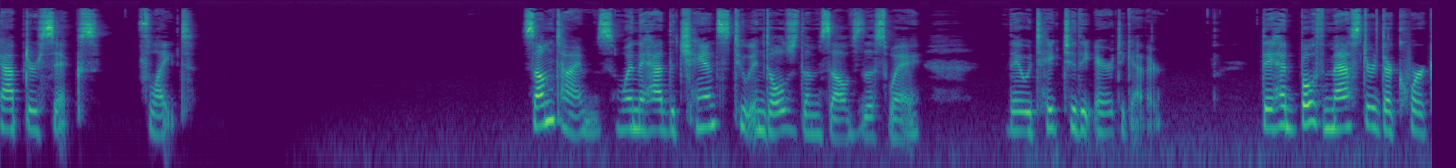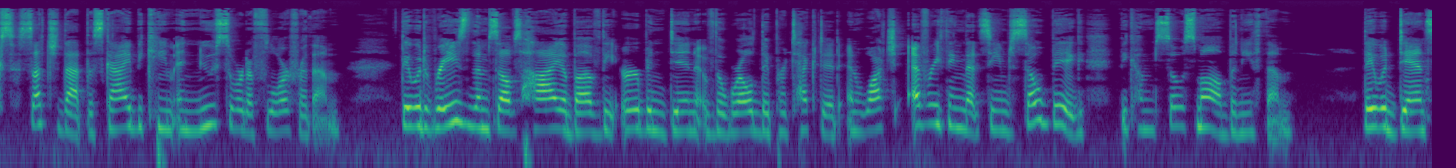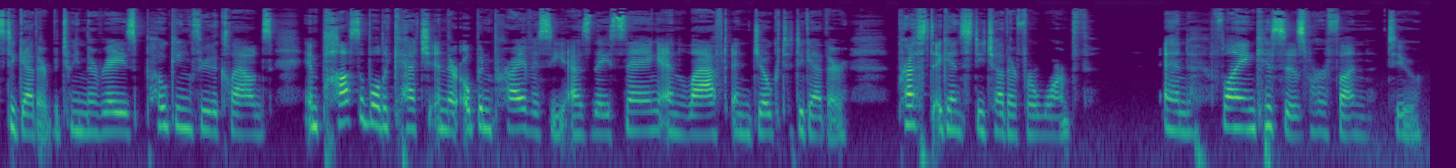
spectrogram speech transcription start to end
Chapter 6 Flight Sometimes, when they had the chance to indulge themselves this way, they would take to the air together. They had both mastered their quirks such that the sky became a new sort of floor for them. They would raise themselves high above the urban din of the world they protected and watch everything that seemed so big become so small beneath them. They would dance together between the rays poking through the clouds, impossible to catch in their open privacy as they sang and laughed and joked together, pressed against each other for warmth. And flying kisses were fun, too.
